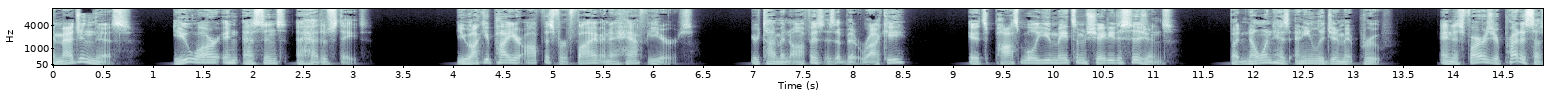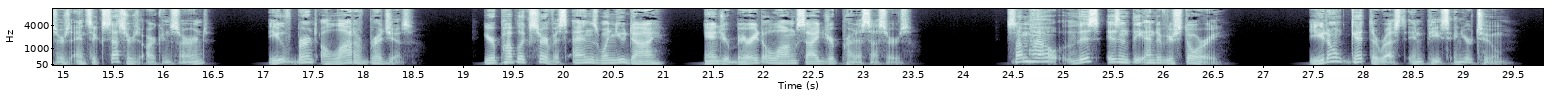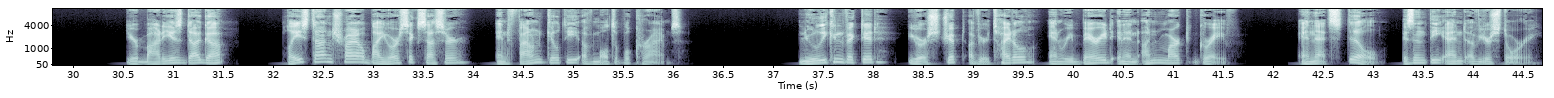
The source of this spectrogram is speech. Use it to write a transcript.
Imagine this you are, in essence, a head of state. You occupy your office for five and a half years. Your time in office is a bit rocky. It's possible you made some shady decisions, but no one has any legitimate proof. And as far as your predecessors and successors are concerned, you've burnt a lot of bridges. Your public service ends when you die, and you're buried alongside your predecessors. Somehow, this isn't the end of your story. You don't get to rest in peace in your tomb. Your body is dug up, placed on trial by your successor, and found guilty of multiple crimes. Newly convicted, you are stripped of your title and reburied in an unmarked grave. And that still isn't the end of your story.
